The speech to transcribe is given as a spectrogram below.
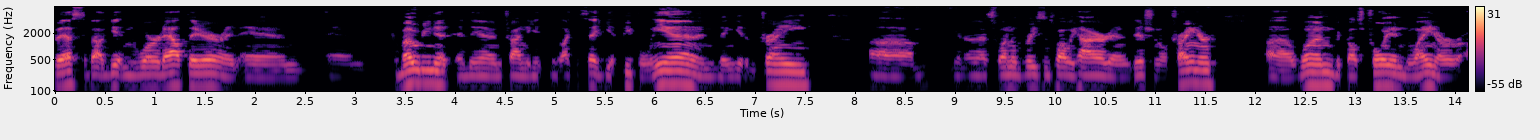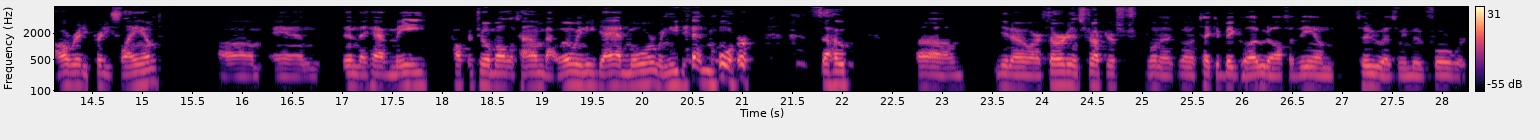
best about getting word out there and and promoting it, and then trying to get, like I say, get people in and then get them trained. Um, you know, that's one of the reasons why we hired an additional trainer. Uh, one because Troy and Dewayne are already pretty slammed, um, and then they have me talking to them all the time about, well, we need to add more, we need to add more. so um, you know, our third instructor's going to going to take a big load off of them too as we move forward.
